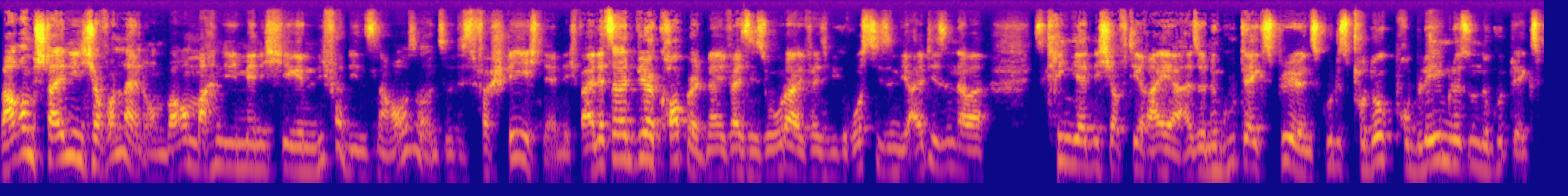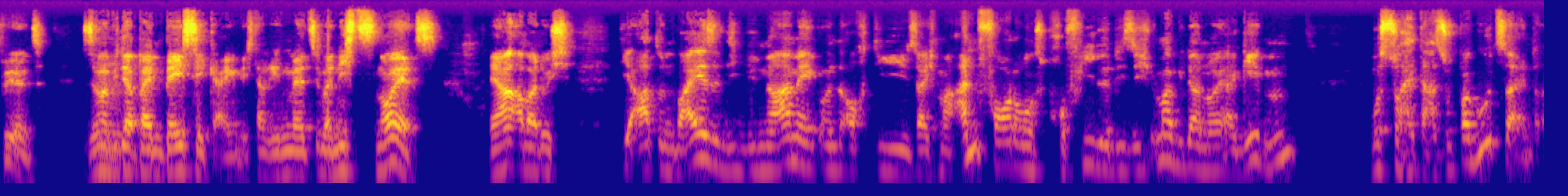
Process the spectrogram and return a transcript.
Warum steigen die nicht auf Online um? Warum machen die mir nicht hier einen Lieferdienst nach Hause und so? Das verstehe ich nicht. Weil jetzt halt wieder Corporate, ne? ich weiß nicht so oder ich weiß nicht, wie groß die sind, wie alt die sind, aber das kriegen die halt nicht auf die Reihe. Also eine gute Experience, gutes Produkt, Problemlösung, eine gute Experience. Da sind wir mhm. wieder beim Basic eigentlich. Da reden wir jetzt über nichts Neues. Ja, aber durch die Art und Weise, die Dynamik und auch die, sag ich mal, Anforderungsprofile, die sich immer wieder neu ergeben, musst du halt da super gut sein drin.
